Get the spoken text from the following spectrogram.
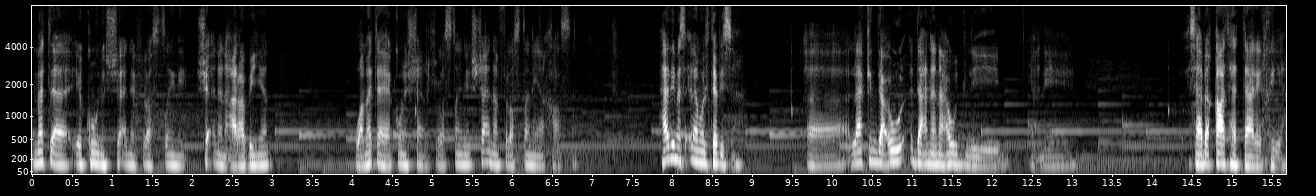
متى يكون الشأن الفلسطيني شأنا عربيا؟ ومتى يكون الشأن الفلسطيني شأنا فلسطينيا خاصا؟ هذه مسألة ملتبسة. آه لكن دعو دعنا نعود ل يعني سابقاتها التاريخية.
